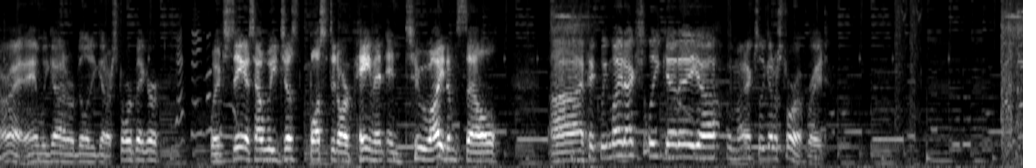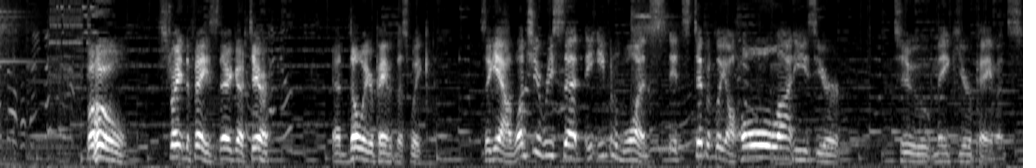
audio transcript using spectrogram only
Alright, and we got our ability to get our store bigger, which, seeing as how we just busted our payment in two item sell, uh, I think we might actually get a, uh, we might actually get a store upgrade. Boom! Straight in the face. There you go, Tira. And double your payment this week. So yeah, once you reset, even once, it's typically a whole lot easier to make your payments.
